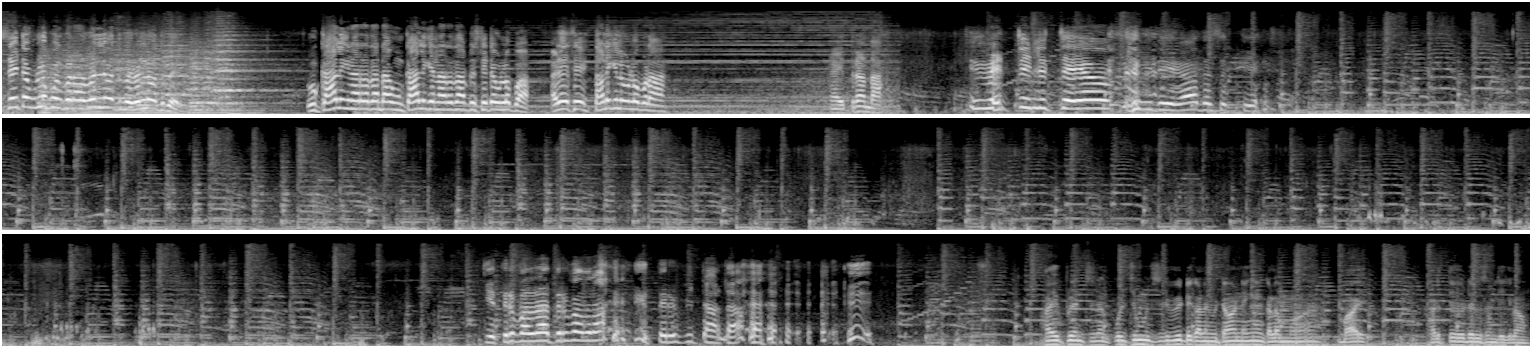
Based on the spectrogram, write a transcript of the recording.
ஏ ஸ்ட்ரைட்டா உள்ள போது பாரு வெளில வந்து போய் வெளில வந்து போய் உன் காலுக்கு நேரம் தான்டா உன் காலுக்கு நேரம் தான் அப்படியே ஸ்ட்ரைட்டா உள்ள போ. அடே சரி தலைக்கில உள்ள போடா. நான் எத்தனாண்டா வெற்றி நிச்சயம். இது வேத சத்தியம். ஓகே திருப்பாதடா திருப்பாதடா. திருப்பிட்டாடா. ஹாய் ஃப்ரெண்ட்ஸ் நான் குளிச்சு முடிச்சுட்டு வீட்டுக்கு கிளம்பிட்டோம். நீங்கள் கிளம்புவோம் பாய் அடுத்த வீடியோவில் சந்திக்கலாம்.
